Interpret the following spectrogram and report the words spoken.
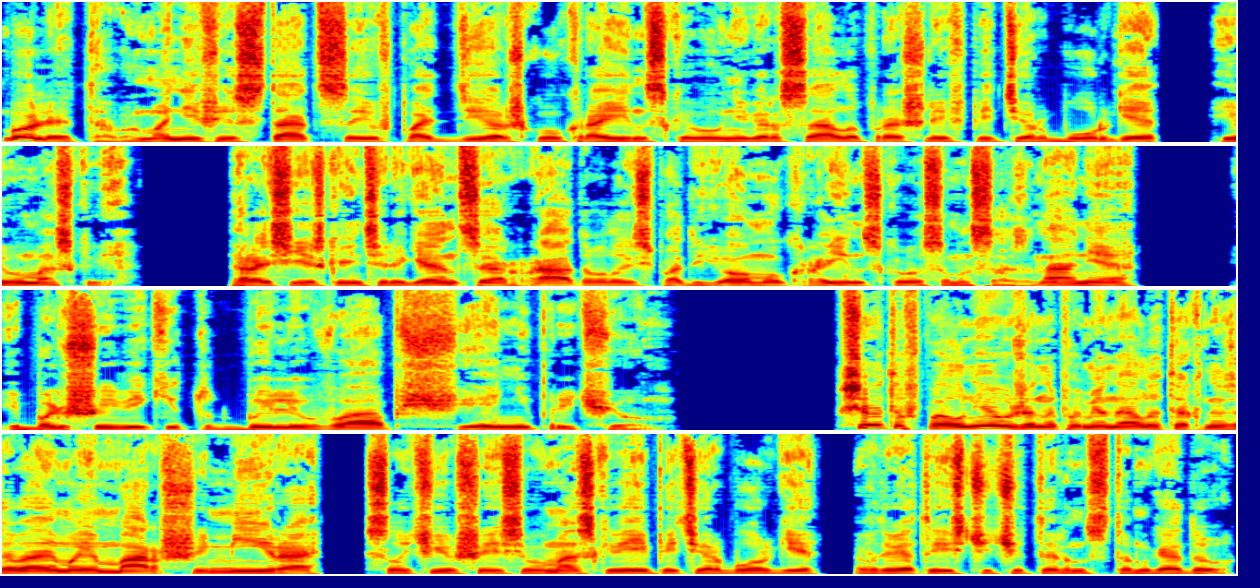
Более того, манифестации в поддержку украинского универсала прошли в Петербурге и в Москве. Российская интеллигенция радовалась подъему украинского самосознания, и большевики тут были вообще ни при чем. Все это вполне уже напоминало так называемые «марши мира», случившиеся в Москве и Петербурге в 2014 году,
